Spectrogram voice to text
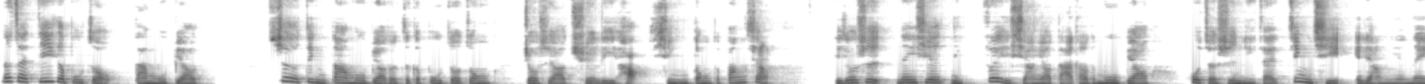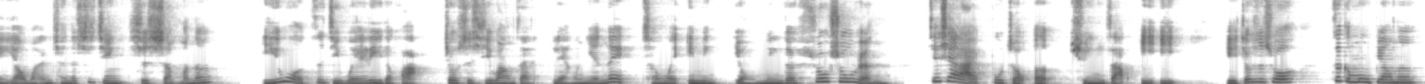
那在第一个步骤，大目标设定大目标的这个步骤中，就是要确立好行动的方向，也就是那些你最想要达到的目标，或者是你在近期一两年内要完成的事情是什么呢？以我自己为例的话。就是希望在两年内成为一名有名的说书人。接下来步骤二，寻找意义，也就是说，这个目标呢，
